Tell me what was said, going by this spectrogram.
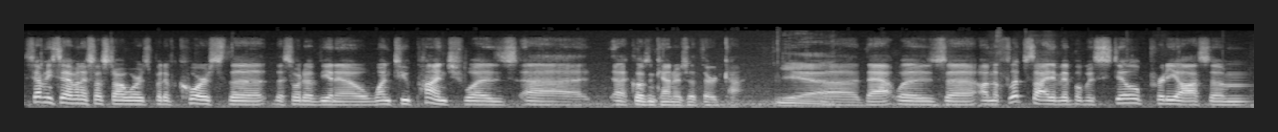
77 i saw star wars but of course the the sort of you know one-two punch was uh, uh close encounters of the third kind yeah. uh, that was uh, on the flip side of it, but was still pretty awesome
